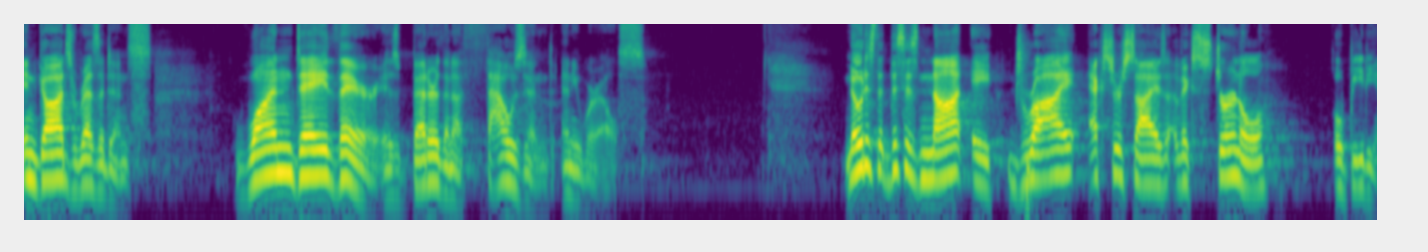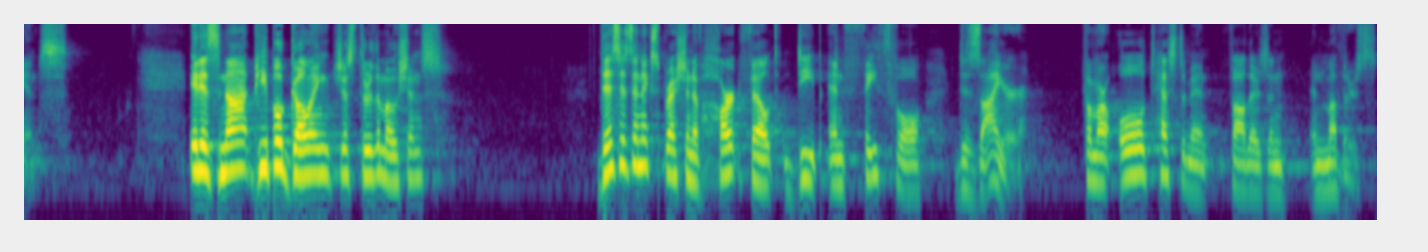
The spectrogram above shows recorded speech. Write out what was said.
in God's residence. One day there is better than a thousand anywhere else. Notice that this is not a dry exercise of external obedience. It is not people going just through the motions. This is an expression of heartfelt, deep, and faithful desire from our Old Testament fathers and, and mothers.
